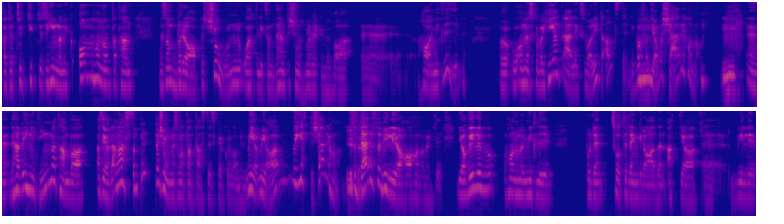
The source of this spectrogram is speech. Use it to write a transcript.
för att jag tyck, tyckte så himla mycket om honom för att han en sån bra person och att liksom, det här är en person som jag verkligen vill vara, eh, ha i mitt liv. Och, och om jag ska vara helt ärlig så var det inte alls det. Det var för att Mm. jag var kär i honom. Mm. Eh, det hade ingenting med att han var... Alltså jag hade massa pe- personer som var fantastiska och kunde vara med. Men jag, men jag var jättekär i honom. Just så det. därför ville jag ha honom i mitt liv. Jag ville ha honom i mitt liv på den, så till den graden att jag eh, ville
